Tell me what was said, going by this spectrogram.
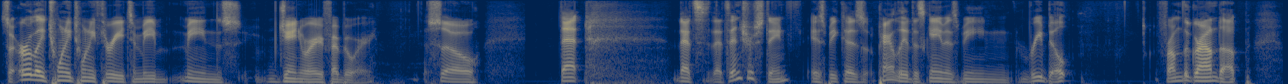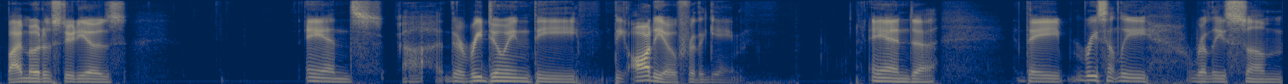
So early 2023 to me means January, February. So that that's that's interesting is because apparently this game is being rebuilt from the ground up by Motive Studios, and uh, they're redoing the the audio for the game, and uh, they recently released some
